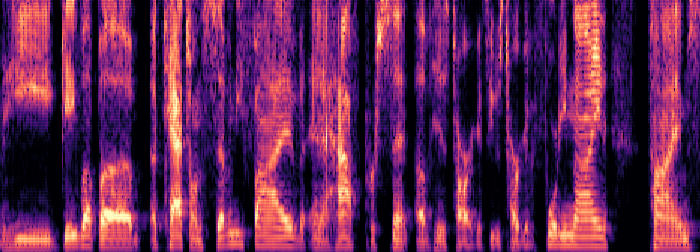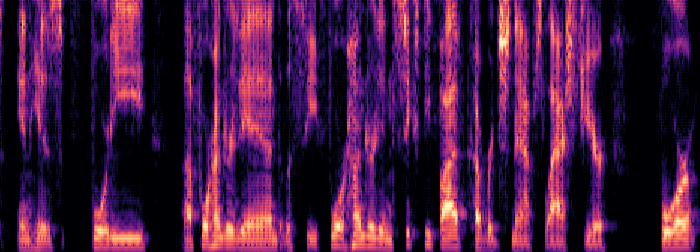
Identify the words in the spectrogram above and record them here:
he gave up a, a catch on 75.5% of his targets. He was targeted 49 times in his 40, uh, 400 and let's see, 465 coverage snaps last year for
